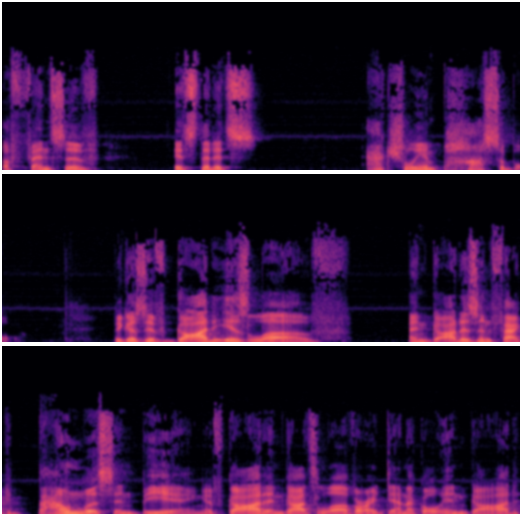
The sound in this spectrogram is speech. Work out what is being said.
offensive. It's that it's actually impossible because if God is love and God is in fact boundless in being, if God and God's love are identical in God,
